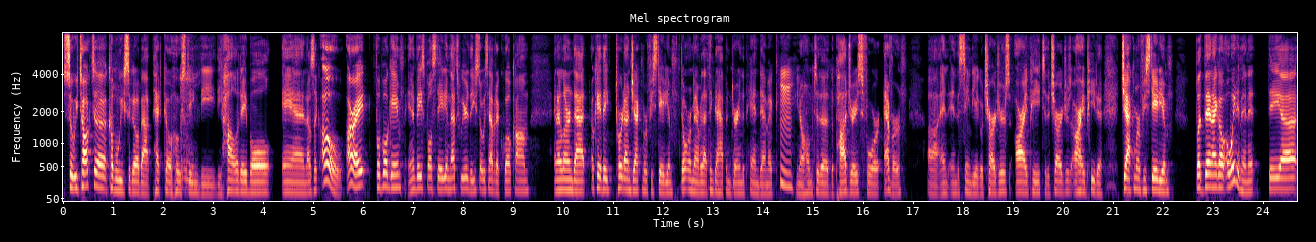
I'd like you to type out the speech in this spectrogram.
so we talked a couple weeks ago about Petco hosting the the Holiday Bowl, and I was like, "Oh, all right, football game in a baseball stadium. That's weird. They used to always have it at Qualcomm." And I learned that okay, they tore down Jack Murphy Stadium. Don't remember that. I think that happened during the pandemic. Hmm. You know, home to the the Padres forever, uh, and and the San Diego Chargers. R.I.P. to the Chargers. R.I.P. to Jack Murphy Stadium. But then I go, oh wait a minute. They uh,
